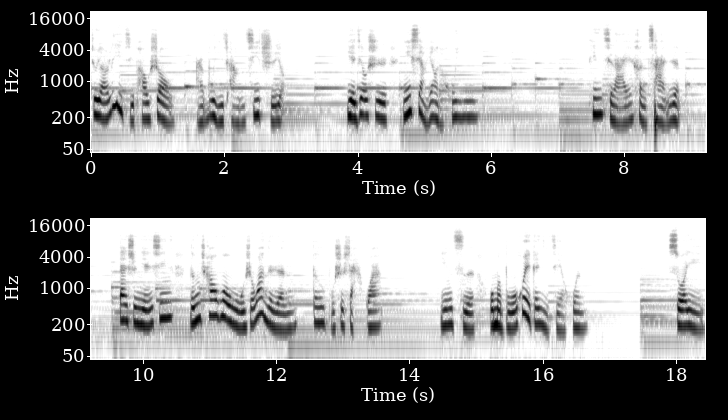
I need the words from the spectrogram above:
就要立即抛售，而不宜长期持有，也就是你想要的婚姻。听起来很残忍，但是年薪能超过五十万的人都不是傻瓜，因此我们不会跟你结婚。所以。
